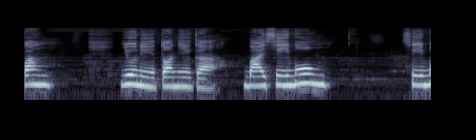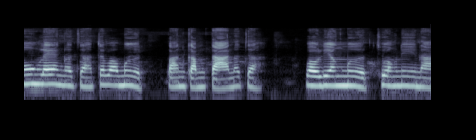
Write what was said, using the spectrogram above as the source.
ฟังอยู่นี่ตอนนี้ก็บ่าย4โมง4โมงแลงเนาะจ้ะแต่ว่ามืดปานกำตาเนาะจ้ะเว้าเรื่องมืดช่วงนี้หน้า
